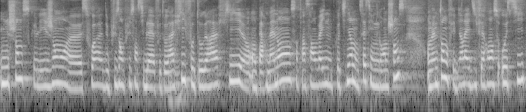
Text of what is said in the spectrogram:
une chance que les gens euh, soient de plus en plus sensibles à la photographie, photographie euh, en permanence, enfin ça envahit notre quotidien, donc ça c'est une grande chance. En même temps, on fait bien la différence aussi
